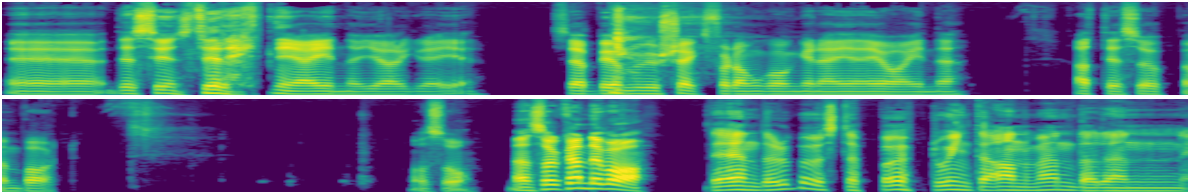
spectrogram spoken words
Eh, det syns direkt när jag är inne och gör grejer. Så jag ber om ursäkt för de gångerna jag är inne. Att det är så uppenbart. Och så. Men så kan det vara. Det enda du behöver steppa upp, då inte använda den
